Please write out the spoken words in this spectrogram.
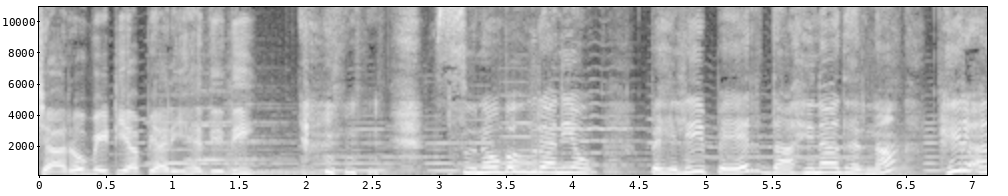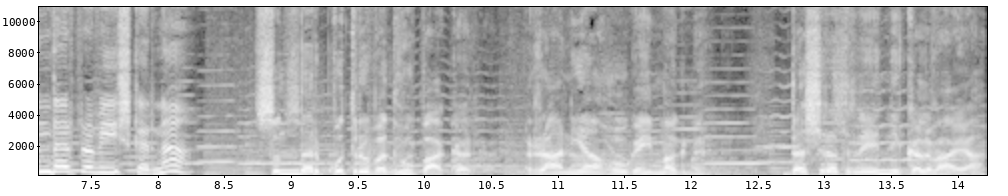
चारों बेटियाँ प्यारी है दीदी। सुनो बहू रानियों पहले पैर दाहिना धरना फिर अंदर प्रवेश करना। सुंदर पुत्र वधु पाकर रानियाँ हो गई मग्न। दशरथ ने निकलवाया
